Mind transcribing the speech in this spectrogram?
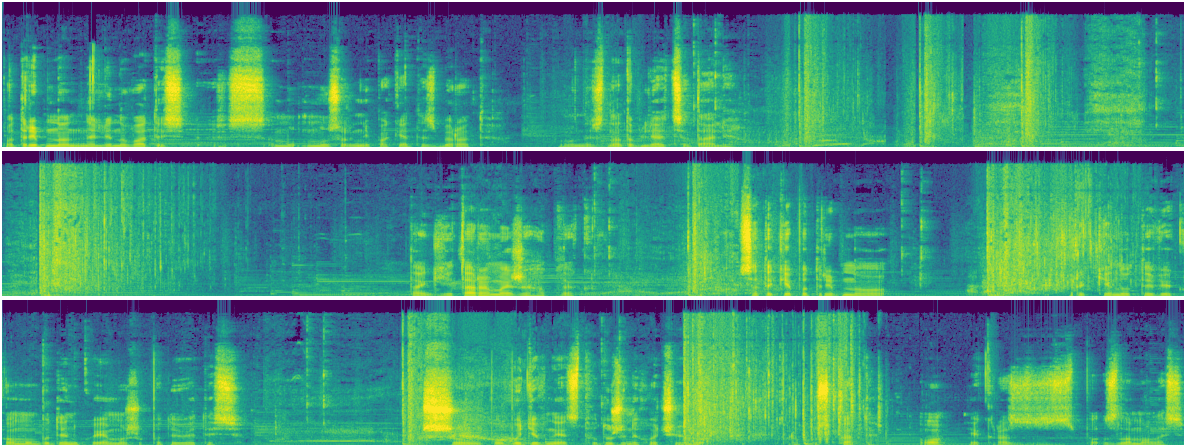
Потрібно не лінуватись мусорні пакети збирати. Вони знадобляться далі. Так, гітара майже гаплек. Все-таки потрібно прикинути, в якому будинку я можу подивитись шоу по будівництву. Дуже не хочу його пропускати. О, якраз зламалась.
